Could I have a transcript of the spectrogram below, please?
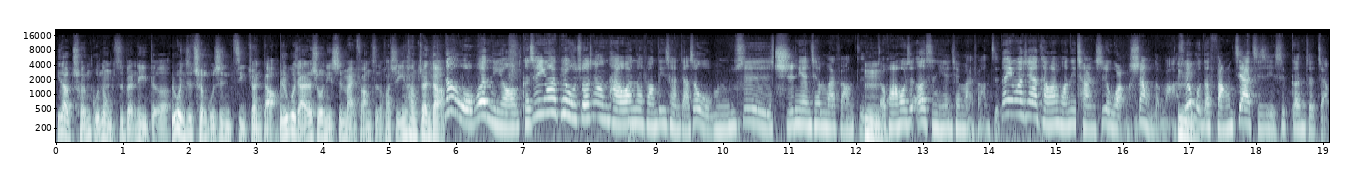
一到纯股那种资本利得。如果你是纯股，是你自己赚到；如果假设说你是买房子的话，是银行赚到。那我问你哦，可是因为譬如说像台湾的房地产，假设我们是十年前买房子的话，嗯、或是二十年前买房子，那因为现在台湾房地产是往上的嘛，所以我的房价其实也是跟着涨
